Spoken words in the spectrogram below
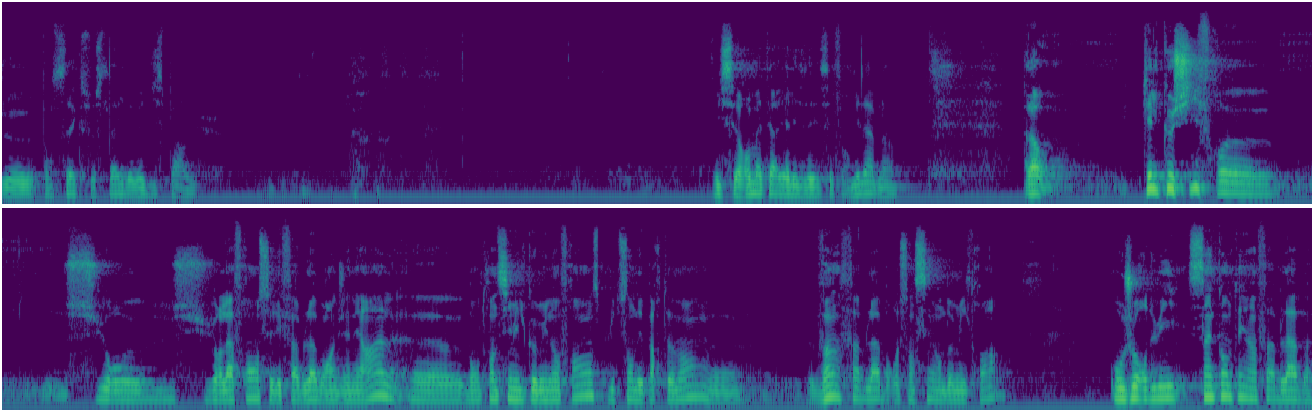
Je pensais que ce slide avait disparu. Oui, c'est rematérialisé, c'est formidable. Hein. Alors, quelques chiffres euh, sur, sur la France et les Fab Labs en règle générale. Euh, bon, 36 000 communes en France, plus de 100 départements, 20 euh, Fab Labs recensés en 2003. Aujourd'hui, 51 Fab Labs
